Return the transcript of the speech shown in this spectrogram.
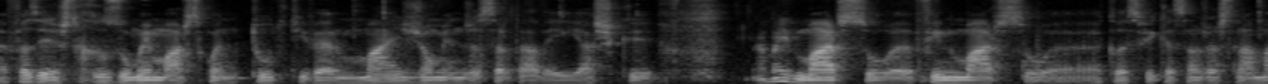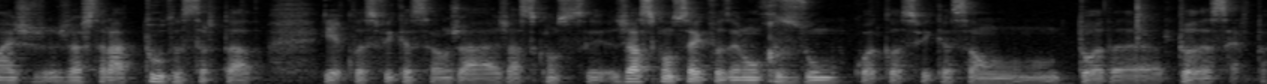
a fazer este resumo em março quando tudo estiver mais ou menos acertado e acho que a meio de março, a fim de março, a classificação já estará mais, já estará tudo acertado e a classificação já, já, se, consegue, já se consegue fazer um resumo com a classificação toda, toda certa.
